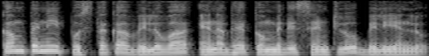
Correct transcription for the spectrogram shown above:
కంపెనీ పుస్తక విలువ ఎనభై తొమ్మిది సెంట్లు బిలియన్లు.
